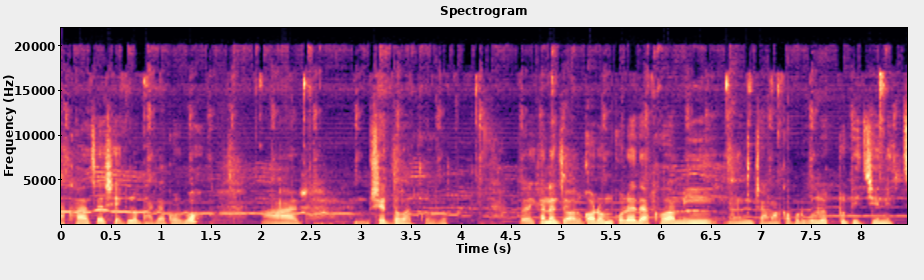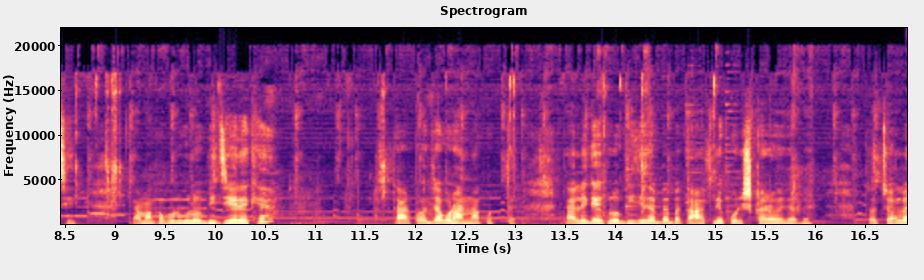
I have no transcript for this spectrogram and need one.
রাখা আছে, সেগুলো ভাজা করব। আর সেদ্ধ ভাত করব। তো এখানে জল গরম করে দেখো আমি জামা কাপড়গুলো একটু ভিজিয়ে নিচ্ছি। জামা কাপড়গুলো ভিজিয়ে রেখে তারপর যাব রান্না করতে। তাহলে কি এগুলো ভিজে যাবে বা তাড়াতাড়ি পরিষ্কার হয়ে যাবে? তো চলো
